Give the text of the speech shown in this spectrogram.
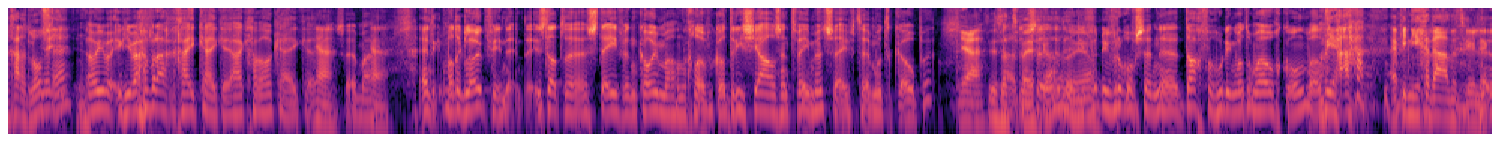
Dan gaat het los, hè? Oh, je, je wou vragen, ga je kijken? Ja, ik ga wel kijken. Ja, Dus, maar, ja. En wat ik leuk vind, is dat eh, Steven Kooijman, geloof ik, al drie sjaals en twee mutsen heeft eh, moeten kopen. Ja. Is dat dus, graden? die, ja. die vroeg of zijn eh, dagvergoeding wat omhoog kon. Want, Oh ja, heb je niet gedaan natuurlijk.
